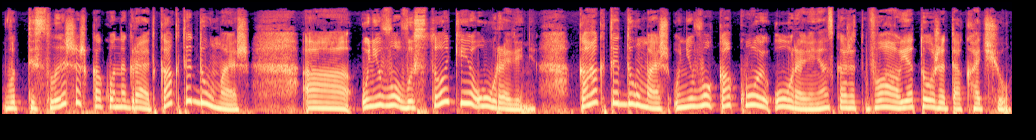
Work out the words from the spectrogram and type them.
вот ты слышишь, как он играет, как ты думаешь, а, у него высокий уровень, как ты думаешь, у него какой уровень? Он скажет, вау, я тоже так хочу.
